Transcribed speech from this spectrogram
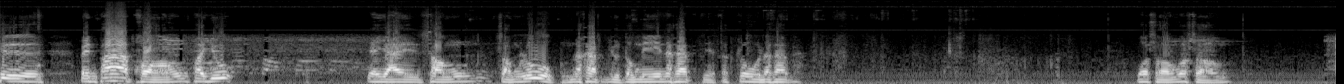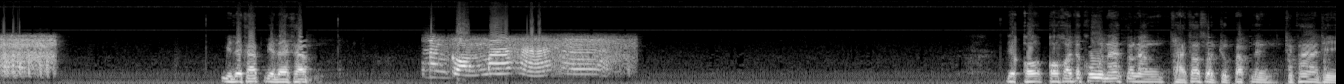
คือ เป็นภาพของพายุใหญ่ๆสองสองลูกนะครับ อยู่ตรงนี้นะครับเดี๋ยวสักครู่นะครับวสองวสองมีอะไรครับ มีอะไรครับตั้งกล่องมาหาค่ะเดี๋ยวขอขอขอสักครู่นะกำลังถ่ายทอดสดจุดแป๊บหนึ่งสิบห้านาที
